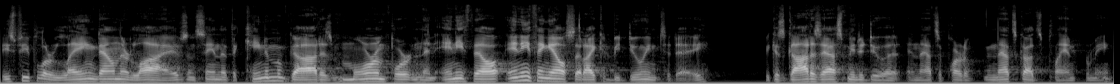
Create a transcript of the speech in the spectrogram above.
These people are laying down their lives and saying that the kingdom of God is more important than anything else that I could be doing today because God has asked me to do it, and that's a part of, and that's God's plan for me.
